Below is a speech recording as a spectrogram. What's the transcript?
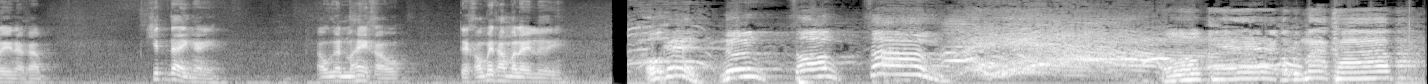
เลยนะครับ คิดได้ไง เอาเงินมาให้เขา แต่เขาไม่ทำอะไรเลย โอเคหนึ่งสองสามโอเค ขอบคุณมากครับ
